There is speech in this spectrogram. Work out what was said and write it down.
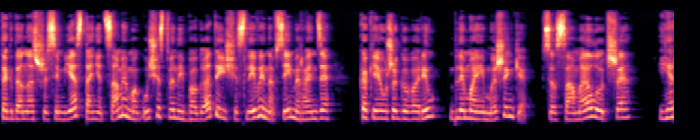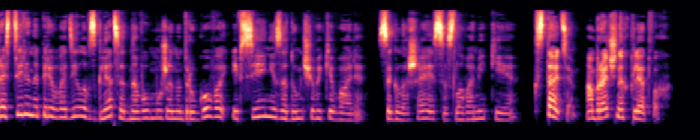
«Тогда наша семья станет самой могущественной, богатой и счастливой на всей Миранде. Как я уже говорил, для моей мышеньки все самое лучшее». Я растерянно переводила взгляд с одного мужа на другого, и все они задумчиво кивали, соглашаясь со словами Кея. «Кстати, о брачных клятвах.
